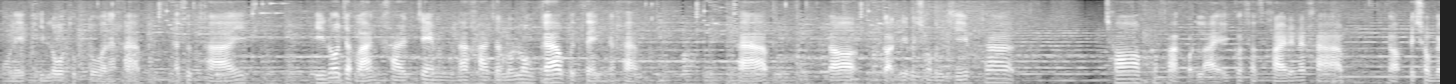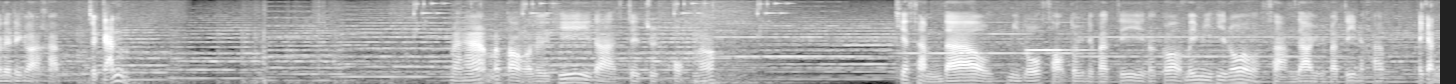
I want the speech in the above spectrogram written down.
วงเล็บฮีโร่ทุกตัวนะครับ และสุดท้ายฮีโร่จากร้านคาเจมราคาจะลดลง 9%นะครับครับก็ก่อนที่ไปชมคลิปถ้าชอบก็ฝากกดไลค์กด subscribe ด้วยนะครับ ก็ไปชมกันเลยดีกว่าครับเจอกันมาฮะมาต่อกันเลยที่ด่าน7.6 เนาะ เคียร์สามดาว มีโลสองตัวอยู่ในปาร์ตี้ แล้วก็ไม่มีฮีโร่สามดาวอยู่ในปาร์ตี้นะครับ ไปกัน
